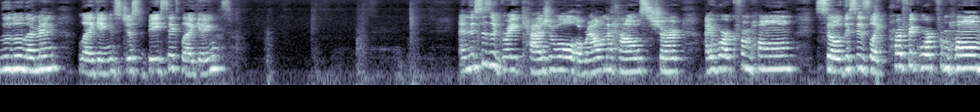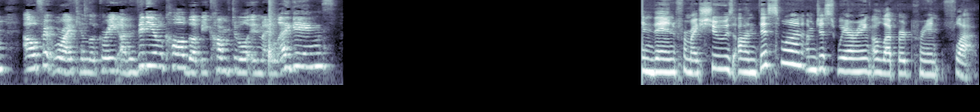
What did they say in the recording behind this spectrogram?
Lululemon leggings, just basic leggings. And this is a great casual around the house shirt. I work from home, so this is like perfect work from home outfit where I can look great on a video call but be comfortable in my leggings. And then for my shoes on this one, I'm just wearing a leopard print flat.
